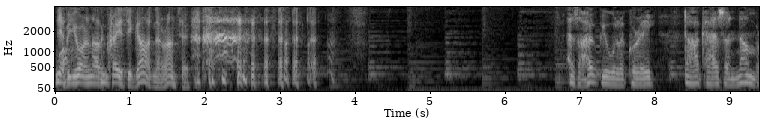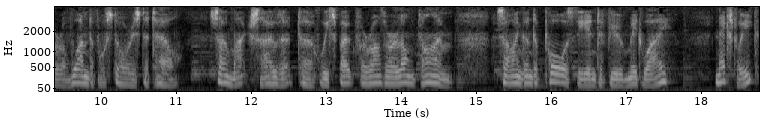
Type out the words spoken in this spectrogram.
Yeah, but you're another crazy gardener, aren't you? As I hope you will agree, Doug has a number of wonderful stories to tell. So much so that uh, we spoke for rather a long time. So I'm going to pause the interview midway. Next week,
